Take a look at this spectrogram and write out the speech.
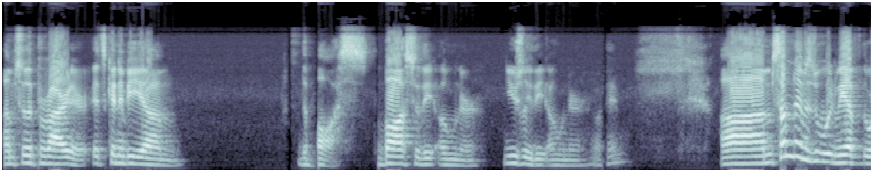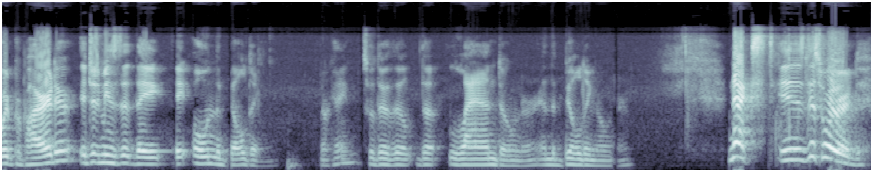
Um, so the proprietor, it's going to be um, the boss, the boss or the owner, usually the owner. Okay. Um, sometimes when we have the word proprietor, it just means that they they own the building. Okay, so they're the the landowner and the building owner. Next is this word.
